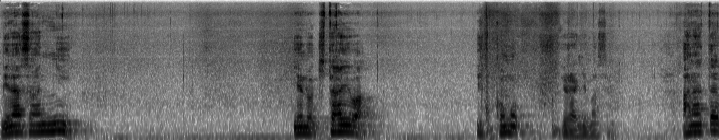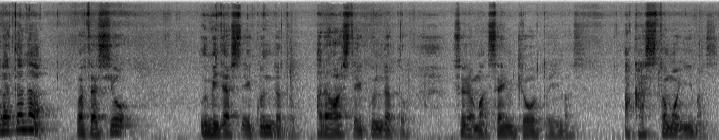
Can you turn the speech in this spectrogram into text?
皆さんに家の期待は一個も揺らぎません。あなた方が私を生み出していくんだと表していくんだとそれはまあ宣教と言います。証とも言います。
